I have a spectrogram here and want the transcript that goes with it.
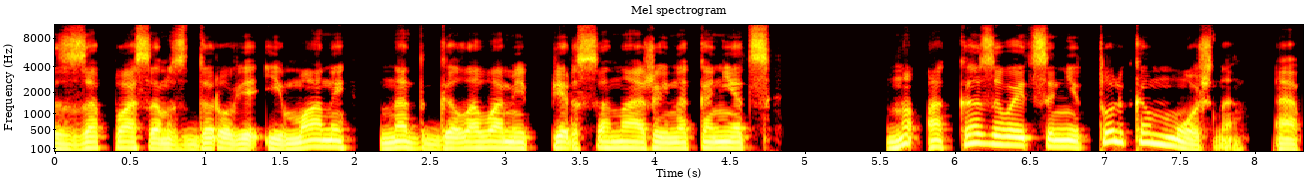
с запасом здоровья и маны над головами персонажей, наконец. Но оказывается, не только можно, а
